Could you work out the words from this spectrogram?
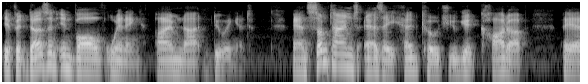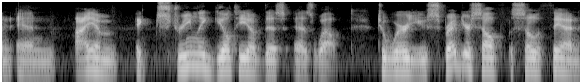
if it doesn't involve winning, I'm not doing it. And sometimes as a head coach, you get caught up, and and I am extremely guilty of this as well, to where you spread yourself so thin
